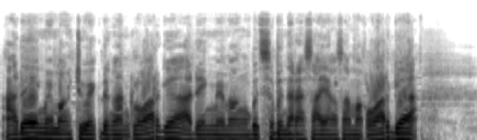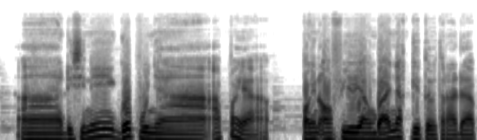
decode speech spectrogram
Ada yang memang cuek dengan keluarga, ada yang memang be- sebenarnya sayang sama keluarga. Eh di sini gue punya apa ya? Point of view yang banyak gitu terhadap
